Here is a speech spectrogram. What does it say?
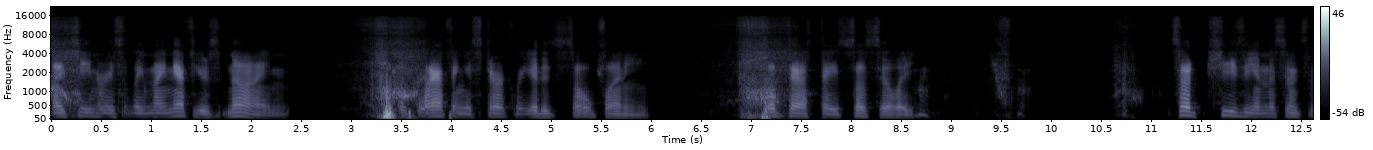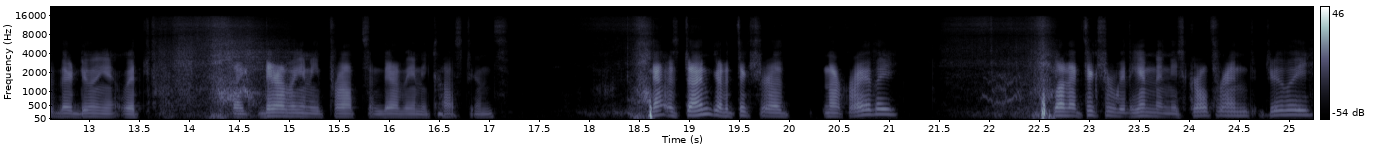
I've seen recently. My nephew's nine laughing hysterically. It is so funny. So fast paced, so silly. So cheesy in the sense that they're doing it with like barely any props and barely any costumes. That was done. Got a picture of Mark Riley. Got a picture with him and his girlfriend, Julie.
